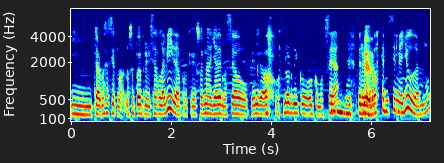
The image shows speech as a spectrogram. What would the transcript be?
Y claro, es decir, no, no se puede priorizar la vida porque suena ya demasiado belga o nórdico o como sea, pero la verdad es que a mí sí me ayuda, ¿no?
